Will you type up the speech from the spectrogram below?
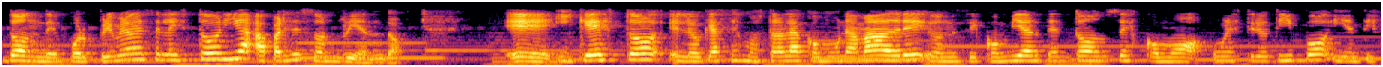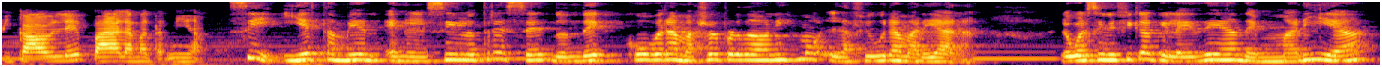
donde por primera vez en la historia aparece sonriendo. Eh, y que esto eh, lo que hace es mostrarla como una madre, donde se convierte entonces como un estereotipo identificable para la maternidad. Sí, y es también en el siglo XIII donde cobra mayor protagonismo la figura mariana, lo cual significa que la idea de María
